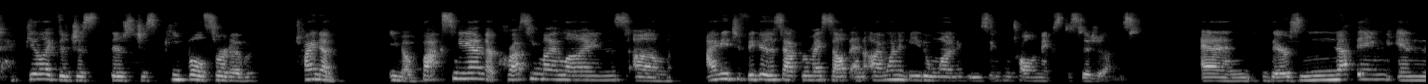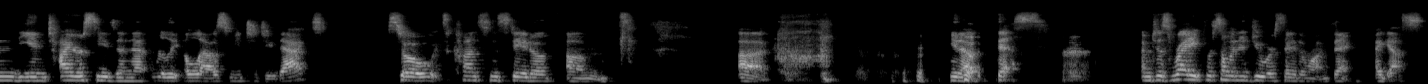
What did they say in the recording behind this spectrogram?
I feel like there's just there's just people sort of trying to, you know, box me in. They're crossing my lines. Um, I need to figure this out for myself, and I want to be the one who's in control and makes decisions. And there's nothing in the entire season that really allows me to do that. So it's a constant state of, um, uh, you know, this. I'm just ready for someone to do or say the wrong thing, I guess.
